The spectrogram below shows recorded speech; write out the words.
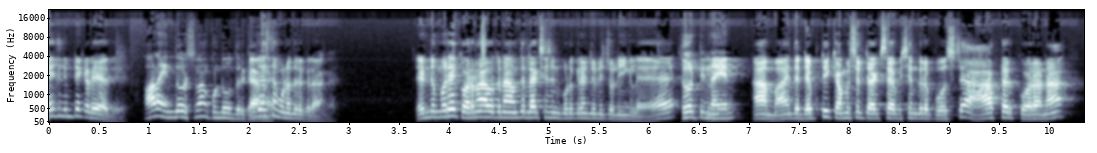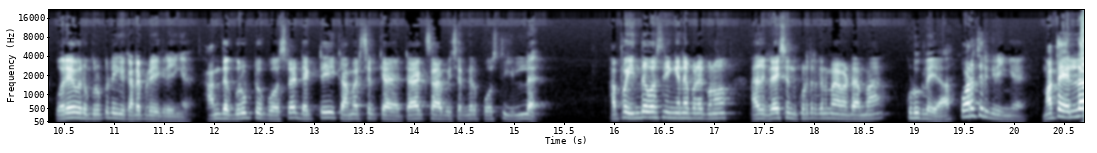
ஏஜ் லிமிட்டே கிடையாது. ஆனா இந்த வருஷம் தான் கொண்டு வந்திருக்காங்க. வித்தியாசம் கொண்டு வந்திருக்காங்க ரெண்டு முறை கொரோனாவுக்கு நான் வந்து ரிலாக்ஸேஷன் கொடுக்குறேன்னு சொல்லி சொன்னீங்களே. தேர்ட்டி நைன் ஆமா இந்த டெப்டி கமர்ஷியல் டேக்ஸ் ஆஃபீஸருங்கிற போஸ்ட் ஆஃப்டர் கொரோனா ஒரே ஒரு குரூப் நீங்க கடைப்பிடிக்கிறீங்க அந்த குரூப் டூ போஸ்ட்ல டெப்டி கமர்ஷியல் டேக்ஸ் ஆஃபீஸருங்கிற போஸ்ட் இல்ல. அப்ப இந்த வருஷம் நீங்க என்ன பண்ணிக்கணும் அதுக்கு ரிலாக்ஸேஷன் கொடுத்துருக்கணுமா வேண்டாமா? கொடுக்கலையா? குறைச்சிருக்கிறீங்க. மற்ற எல்லா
